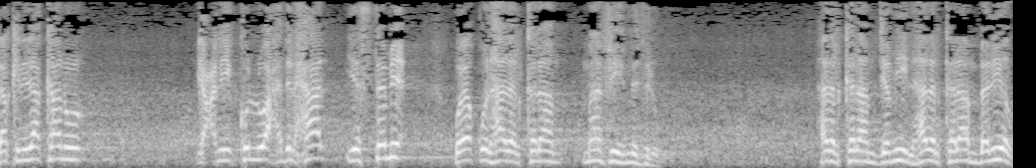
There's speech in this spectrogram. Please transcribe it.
لكن إذا كانوا يعني كل واحد الحال يستمع ويقول هذا الكلام ما فيه مثله. هذا الكلام جميل هذا الكلام بليغ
